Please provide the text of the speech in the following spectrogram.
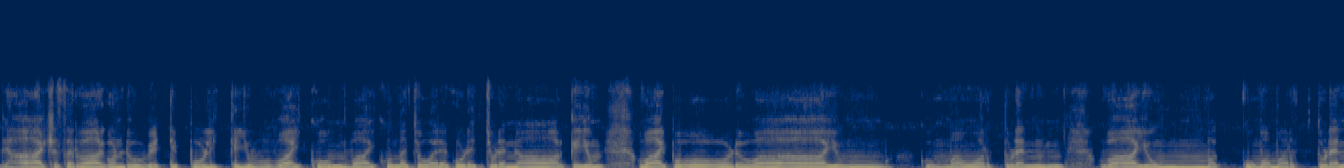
രാക്ഷസർവാർ കൊണ്ട് വെട്ടിപ്പൊളിക്കയും വായിക്കും വായിക്കുന്ന ചോര കുടിച്ചുടൻ ആർക്കയും വായ്പോട് വായും കുമ്മമർത്തുടൻ വായും കുമമർത്തുടൻ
